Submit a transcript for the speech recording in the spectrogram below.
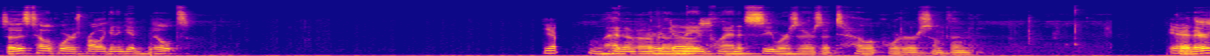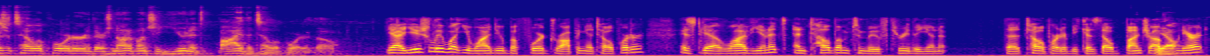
So this teleporter is probably going to get built. Yep. We're heading over to the main planet, see where there's a teleporter or something. Okay, there's a teleporter. There's not a bunch of units by the teleporter, though. Yeah, usually what you want to do before dropping a teleporter is to get a lot of units and tell them to move through the unit, the teleporter, because they'll bunch up near it.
